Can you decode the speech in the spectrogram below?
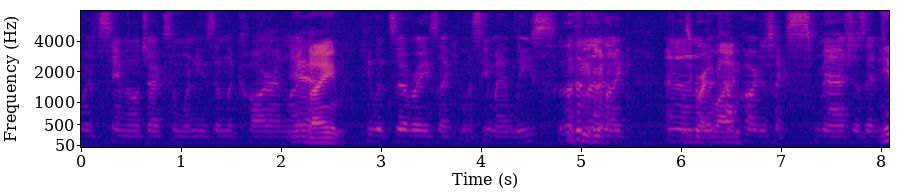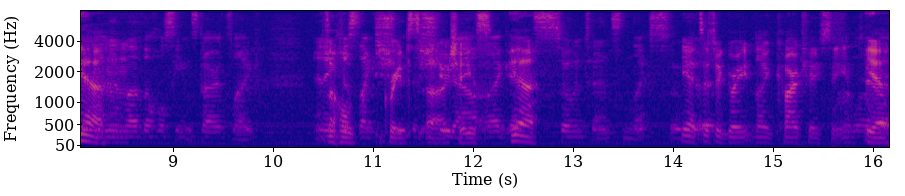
with Samuel Jackson when he's in the car and like Yeah. right he looks over and he's like, "You want to see my lease?" and then like and That's a then great the cop line. car just like smashes into Yeah. him, and then the, the whole scene starts like. And It's a whole just like great, shoots uh, shootout. chase. Like Yeah. it's so intense and like so. Yeah, it's such a great like car chase scene. I Yeah.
